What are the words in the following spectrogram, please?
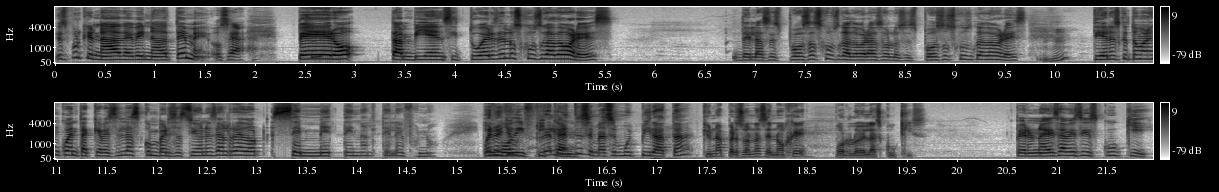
es porque nada debe y nada teme. O sea, pero también si tú eres de los juzgadores, de las esposas juzgadoras o los esposos juzgadores, tienes que tomar en cuenta que a veces las conversaciones de alrededor se meten al teléfono Bueno, y yo- modifican. realmente se me hace muy pirata que una persona se enoje por lo de las cookies. Pero nadie sabe si es cookie.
